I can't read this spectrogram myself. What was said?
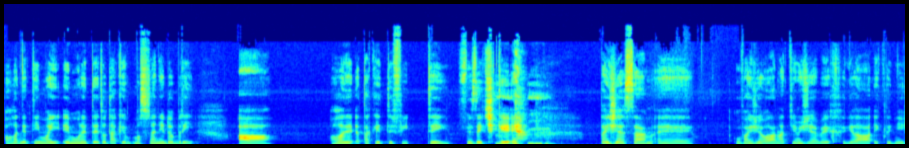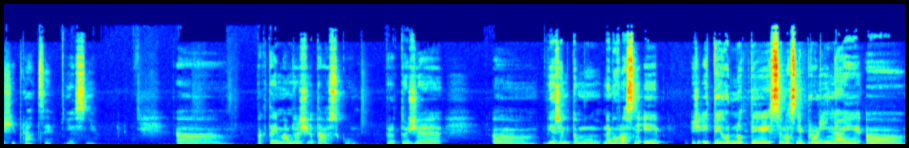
ohledně té mojí imunity to taky moc není dobrý a ohledně taky ty, ty fyzičky, mm. Takže jsem i uvažovala nad tím, že bych dělala i klidnější práci. Jasně. Uh, pak tady mám další otázku, protože uh, věřím tomu, nebo vlastně i, že i ty hodnoty se vlastně prolínají uh,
